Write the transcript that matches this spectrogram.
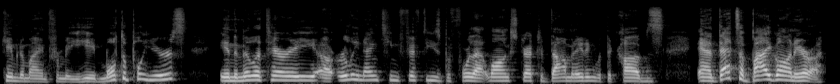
came to mind for me. He had multiple years in the military, uh, early 1950s, before that long stretch of dominating with the Cubs. And that's a bygone era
